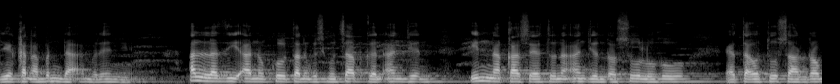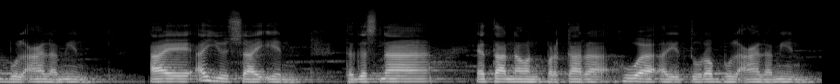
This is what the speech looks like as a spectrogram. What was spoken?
Dia kana benda berenya allazi anu kultan geus ngucapkeun anjeun inna kasaytuna anjeun rasuluhu eta utusan rabbul alamin. Ay ayyusain tegasna eta naon perkara huwa aritu rabbul alamin.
